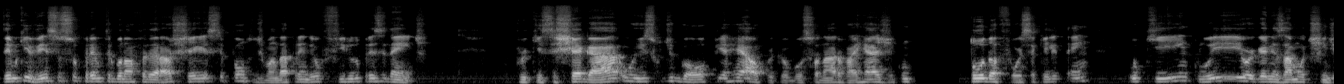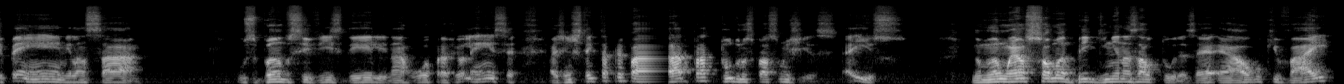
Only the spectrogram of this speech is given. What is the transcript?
Temos que ver se o Supremo Tribunal Federal chega a esse ponto de mandar prender o filho do presidente. Porque se chegar, o risco de golpe é real, porque o Bolsonaro vai reagir com toda a força que ele tem, o que inclui organizar motim de PM, lançar os bandos civis dele na rua para violência. A gente tem que estar preparado para tudo nos próximos dias. É isso. Não, não é só uma briguinha nas alturas, é, é algo que vai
